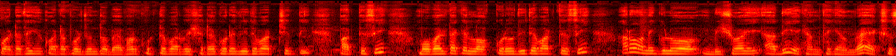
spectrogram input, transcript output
কয়টা থেকে কয়টা পর্যন্ত ব্যবহার করতে পারবে সেটা করে দিতে পারছি পারতেছি। মোবাইলটাকে লক করেও দিতে পারতেছি। আরও অনেকগুলো বিষয় আদি এখান থেকে আমরা অ্যাক্সেস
